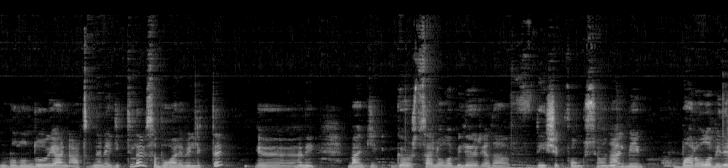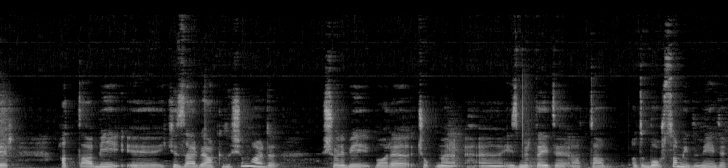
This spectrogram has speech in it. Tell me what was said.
bulunduğu yer artık nereye gittilerse bu hale birlikte e, hani belki görsel olabilir ya da değişik fonksiyonel bir bar olabilir. Hatta bir e, ikizler bir arkadaşım vardı. Şöyle bir bu ara çok e, İzmir'deydi. Hatta adı Borsa mıydı neydi?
